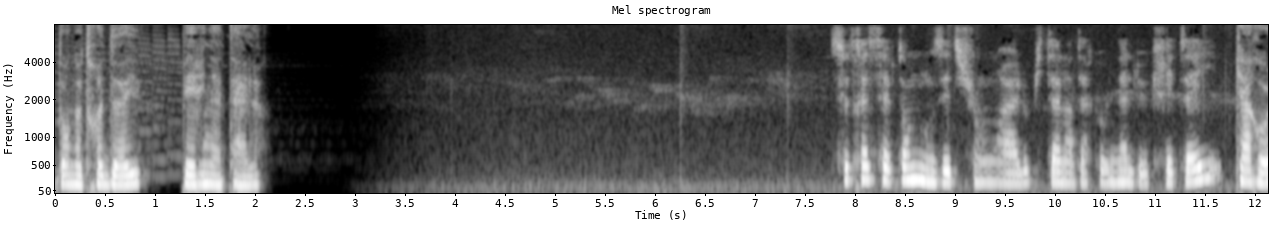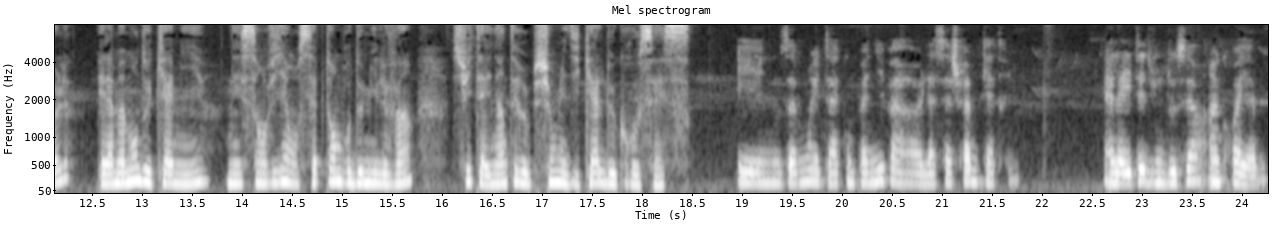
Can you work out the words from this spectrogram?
dans notre deuil périnatal. Ce 13 septembre, nous étions à l'hôpital intercommunal de Créteil. Carole est la maman de Camille, née sans vie en septembre 2020 suite à une interruption médicale de grossesse. Et nous avons été accompagnés par euh, la sage-femme Catherine. Elle a été d'une douceur incroyable.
